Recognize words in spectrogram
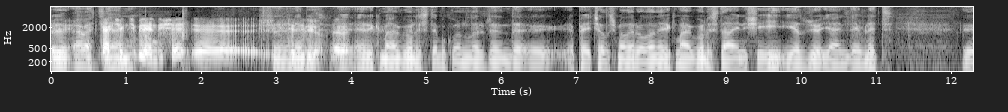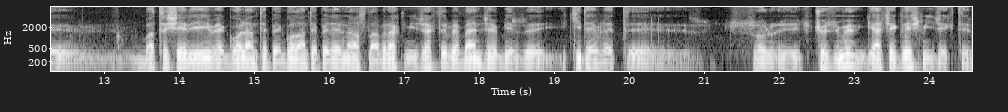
Ee, evet gerçekçi yani bir endişe e, hissediliyor. Evet. Ee, Eric Margolis de bu konular üzerinde e, epey çalışmaları olan Eric Margolis de aynı şeyi yazıyor. Yani devlet e, Batı Şeria'yı ve Golan Tepe Golan Tepelerini asla bırakmayacaktır ve bence bir e, iki devlet e, sor, e, çözümü gerçekleşmeyecektir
